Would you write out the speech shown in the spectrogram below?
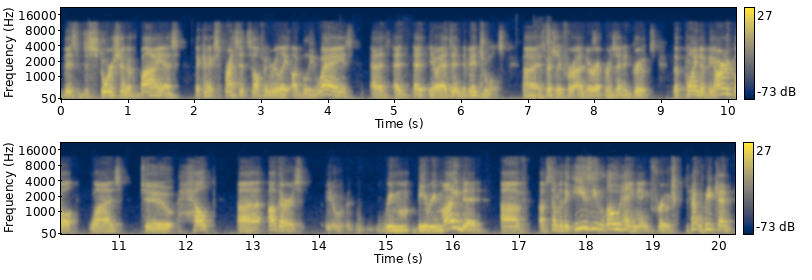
this distortion of bias that can express itself in really ugly ways as, as, as you know, as individuals, uh, especially for underrepresented groups. The point of the article was to help uh, others you know, rem- be reminded of of some of the easy low hanging fruit that we can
